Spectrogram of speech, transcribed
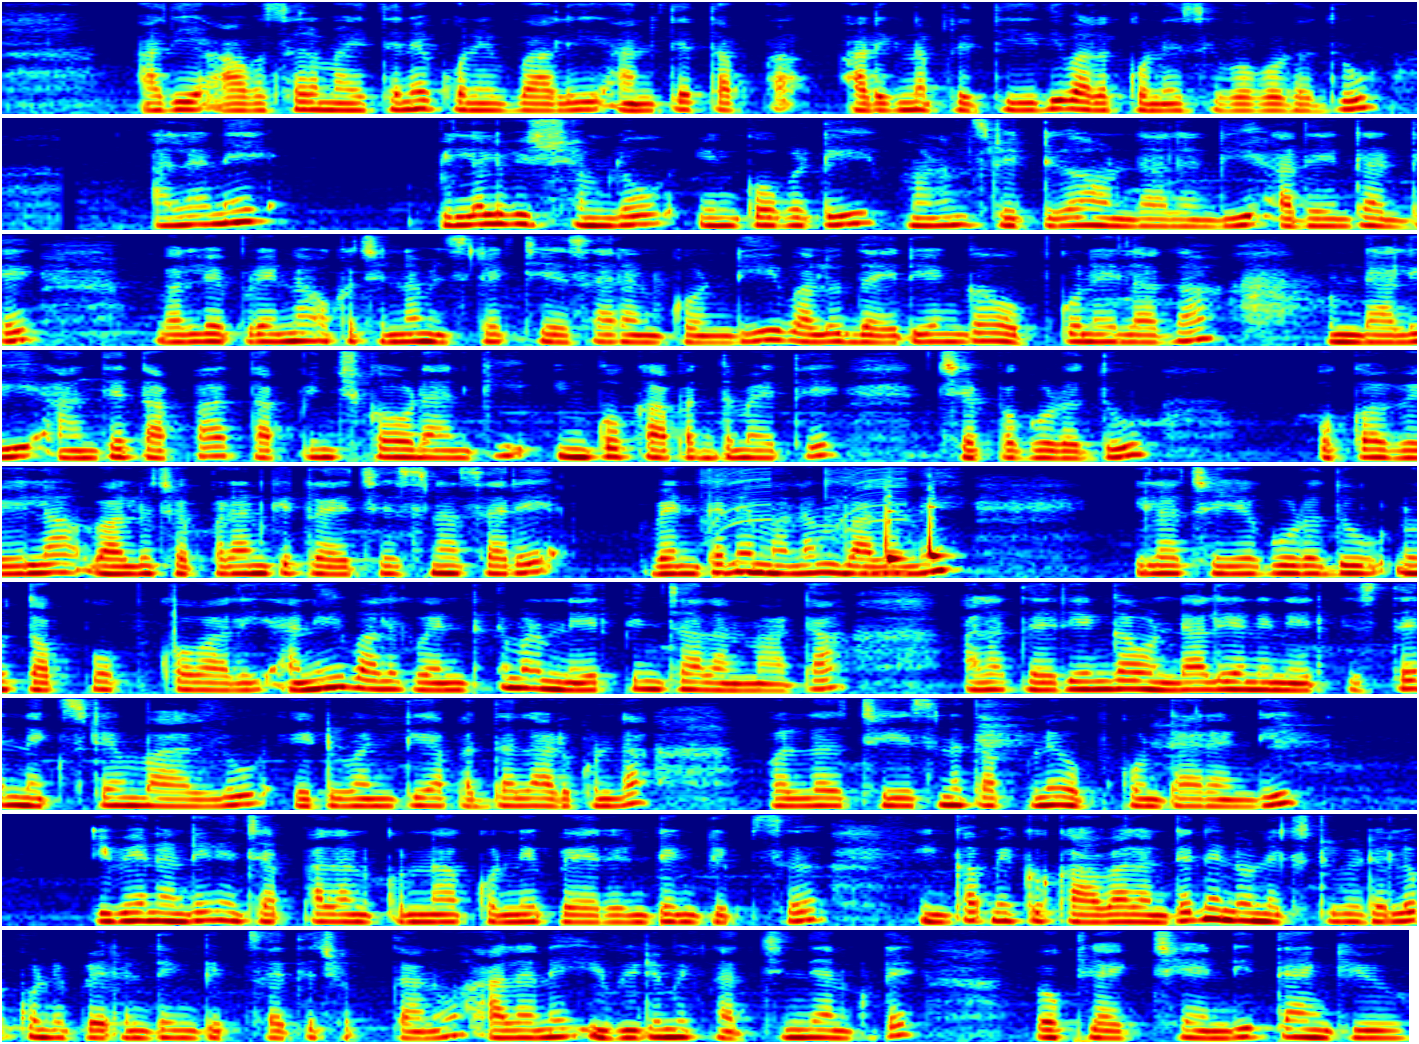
అది అవసరమైతేనే కొనివ్వాలి. అంతే తప్ప అడిగిన ప్రతిదీ వాళ్ళకి కొనేసి ఇవ్వకూడదు. అలానే పిల్లల విషయంలో ఇంకొకటి మనం స్ట్రిక్ట్గా ఉండాలండి. అదేంటంటే వాళ్ళు ఎప్పుడైనా ఒక చిన్న మిస్టేక్ చేశారనుకోండి వాళ్ళు ధైర్యంగా ఒప్పుకునేలాగా ఉండాలి. అంతే తప్ప తప్పించుకోవడానికి ఇంకొక అబద్ధం అయితే చెప్పకూడదు. ఒకవేళ వాళ్ళు చెప్పడానికి ట్రై చేసినా సరే వెంటనే మనం వాళ్ళని ఇలా చేయకూడదు నువ్వు తప్పు ఒప్పుకోవాలి అని వాళ్ళకి వెంటనే మనం నేర్పించాలన్నమాట. అలా ధైర్యంగా ఉండాలి అని నేర్పిస్తే నెక్స్ట్ టైం వాళ్ళు ఎటువంటి అబద్ధాలు ఆడకుండా వాళ్ళు చేసిన తప్పుని ఒప్పుకుంటారండి. ఇవేనండి నేను చెప్పాలనుకున్న కొన్ని పేరెంటింగ్ టిప్స్ ఇంకా మీకు కావాలంటే నేను నెక్స్ట్ వీడియోలో కొన్ని పేరెంటింగ్ టిప్స్ అయితే చెప్తాను. అలానే ఈ వీడియో మీకు నచ్చింది అనుకుంటే ఒక లైక్ చేయండి. Thank you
